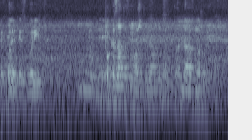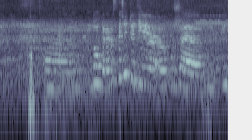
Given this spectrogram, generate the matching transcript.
виходити з воріт. Показати зможете, да? Да, зможу. Е, Добре, розкажіть тоді е, уже ну,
